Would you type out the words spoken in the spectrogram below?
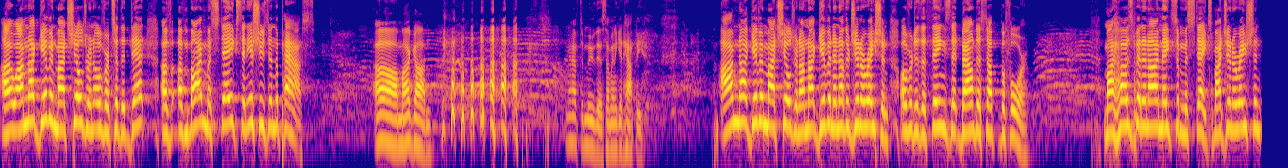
I, am not giving my children over to the debt of, of my mistakes and issues in the past. Oh, my God. I have to move this. I'm going to get happy. I'm not giving my children, I'm not giving another generation over to the things that bound us up before. My husband and I made some mistakes. My generation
